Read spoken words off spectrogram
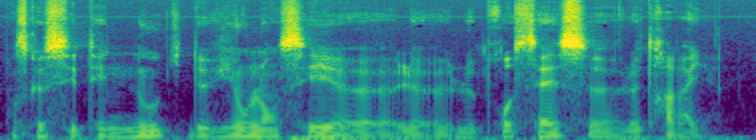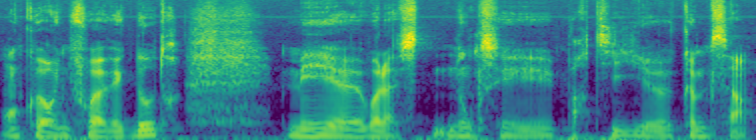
parce que c'était nous qui devions lancer euh, le, process, euh, le travail. Encore une fois avec d'autres, mais voilà, donc c'est parti comme ça.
